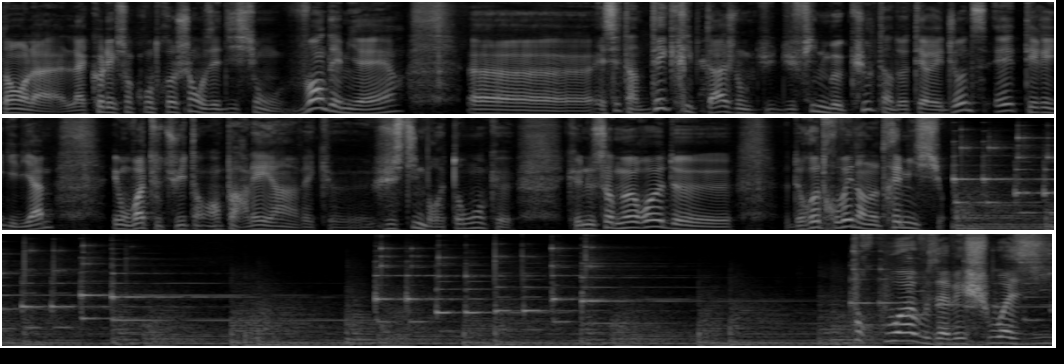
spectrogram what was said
dans la, collection Contre-champ aux éditions Vendémiaire. Euh, et c'est un décryptage donc, du, film culte hein, de Terry Jones et Terry Gilliam. Et on va tout de suite en, parler hein, avec euh, Justine Breton, que, que nous sommes heureux de, de retrouver dans notre émission. Pourquoi vous avez choisi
